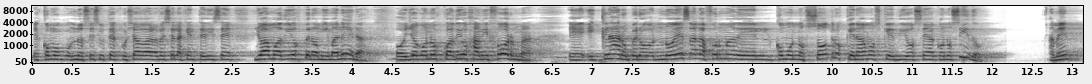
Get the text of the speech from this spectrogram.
Es como, no sé si usted ha escuchado, a veces la gente dice, yo amo a Dios pero a mi manera, o yo conozco a Dios a mi forma. Eh, y claro, pero no es a la forma de como nosotros queramos que Dios sea conocido. Amén.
